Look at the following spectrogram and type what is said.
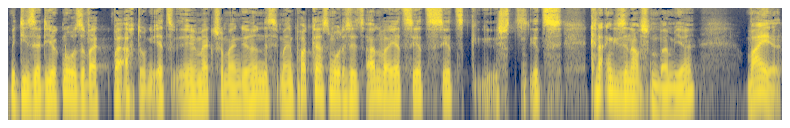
mit dieser Diagnose, weil, weil Achtung, jetzt, ihr merkt schon, mein Gehirn ist, mein Podcast-Modus jetzt an, weil jetzt, jetzt, jetzt, jetzt knacken die Synapsen bei mir, weil,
